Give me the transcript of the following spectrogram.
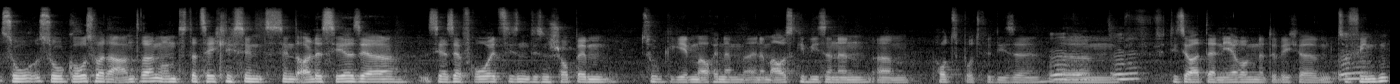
so, so groß war der Andrang und tatsächlich sind, sind alle sehr, sehr, sehr, sehr froh, jetzt diesen, diesen Shop eben zugegeben, auch in einem, einem ausgewiesenen ähm, Hotspot für diese, mhm. ähm, mhm. für diese Art der Ernährung natürlich ähm, zu mhm. finden.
